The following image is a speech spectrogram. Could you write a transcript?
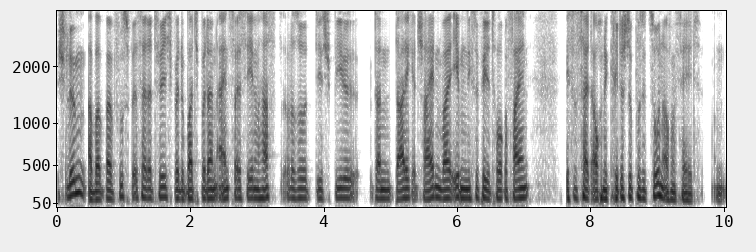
schlimm. Aber beim Fußball ist halt natürlich, wenn du manchmal dann ein, zwei Szenen hast oder so, die das Spiel dann dadurch entscheiden, weil eben nicht so viele Tore fallen, ist es halt auch eine kritische Position auf dem Feld. Und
